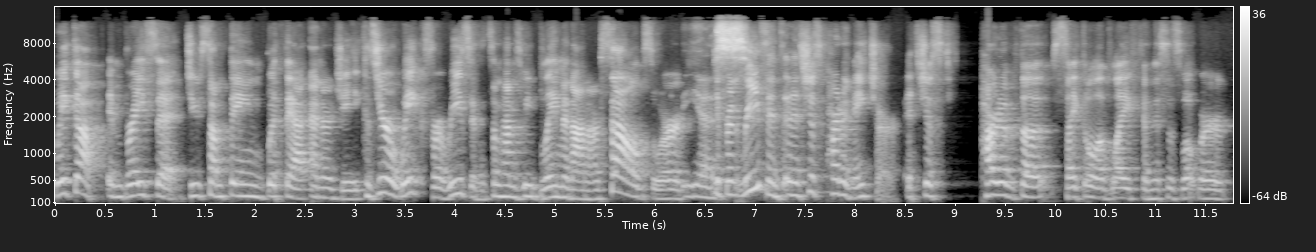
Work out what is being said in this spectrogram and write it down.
wake up embrace it do something with that energy because you're awake for a reason and sometimes we blame it on ourselves or yes. different reasons and it's just part of nature it's just part of the cycle of life and this is what we're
